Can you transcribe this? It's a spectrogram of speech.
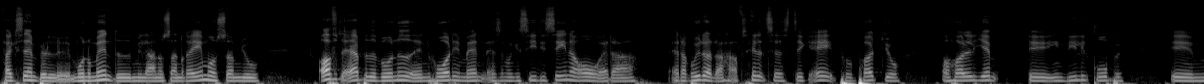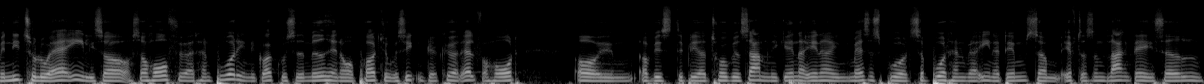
For eksempel øh, monumentet Milano Sanremo, som jo ofte er blevet vundet af en hurtig mand. Altså man kan sige, at de senere år er der, er der rytter, der har haft held til at stikke af på Poggio og holde hjem øh, i en lille gruppe. Øh, men Nitolo er egentlig så, så hårdført, at han burde egentlig godt kunne sidde med hen over Poggio, hvis ikke den bliver kørt alt for hårdt. Og, øhm, og hvis det bliver trukket sammen igen og ender i en masse spurt, så burde han være en af dem, som efter sådan en lang dag i sadlen,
